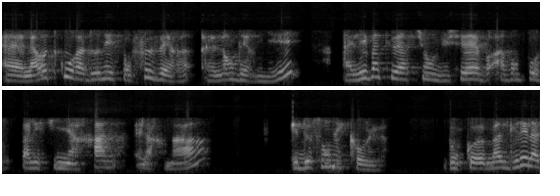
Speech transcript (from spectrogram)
la Haute Cour a donné son feu vert euh, l'an dernier à l'évacuation du célèbre avant-poste palestinien Khan el Ahmar, et de son école. Donc, euh, malgré la,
